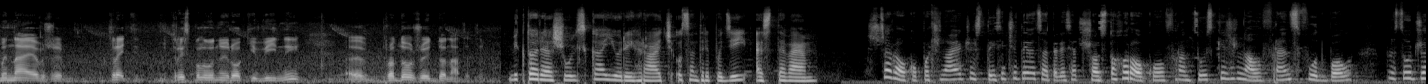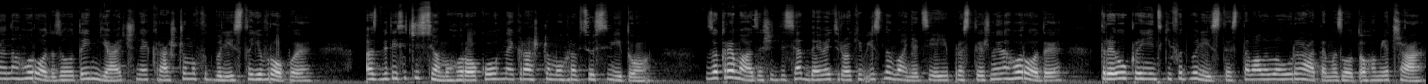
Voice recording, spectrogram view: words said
минає вже треті три з половиною роки війни, е, продовжують донатити. Вікторія Шульська, Юрій Грач у центрі подій СТВ. Щороку, починаючи з 1956 року, французький журнал France Football присуджує нагороду Золотий м'яч найкращому футболісту Європи, а з 2007 року найкращому гравцю світу. Зокрема, за 69 років існування цієї престижної нагороди три українські футболісти ставали лауреатами золотого м'яча.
